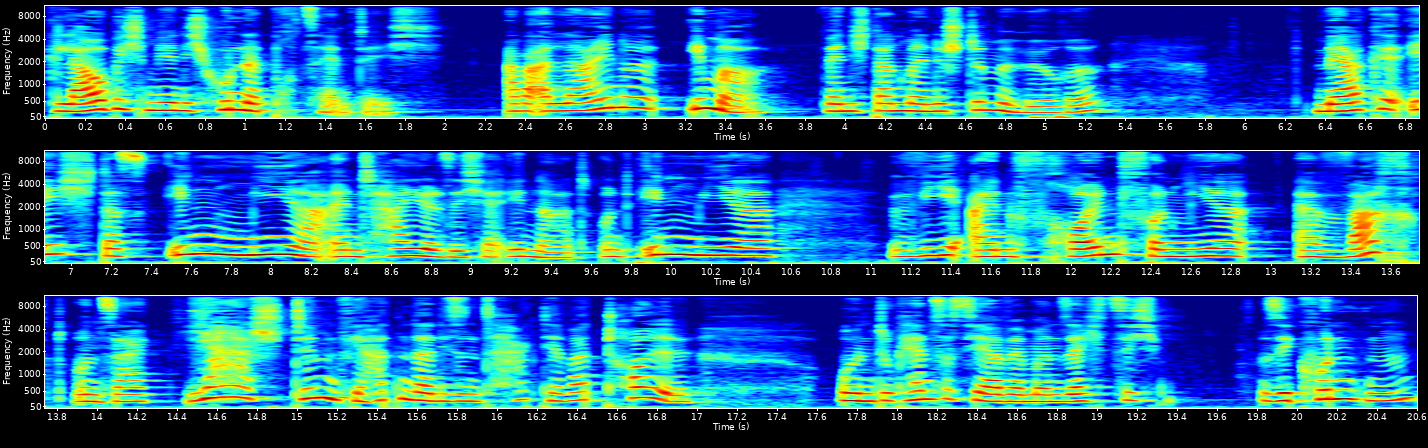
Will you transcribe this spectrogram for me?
glaube ich mir nicht hundertprozentig, aber alleine immer, wenn ich dann meine Stimme höre, merke ich, dass in mir ein Teil sich erinnert und in mir wie ein Freund von mir erwacht und sagt, ja, stimmt, wir hatten da diesen Tag, der war toll. Und du kennst es ja, wenn man 60 Sekunden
